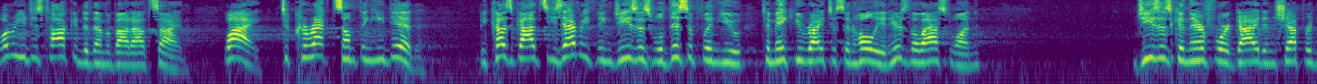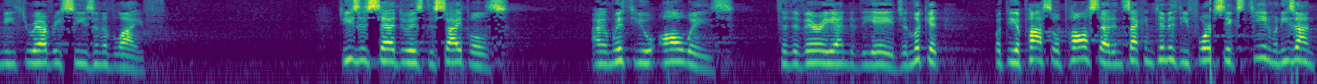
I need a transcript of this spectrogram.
what were you just talking to them about outside? Why? To correct something he did. Because God sees everything, Jesus will discipline you to make you righteous and holy. And here's the last one Jesus can therefore guide and shepherd me through every season of life. Jesus said to his disciples, I am with you always to the very end of the age. And look at what the apostle Paul said in 2 Timothy 4:16 when he's on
